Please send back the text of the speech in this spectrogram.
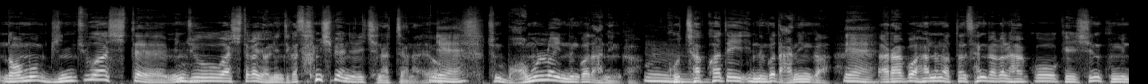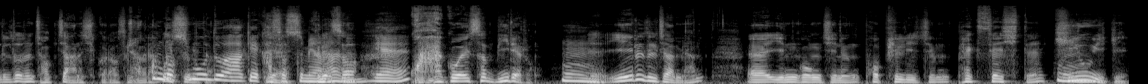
너무 민주화 시대, 민주화 시대가 열린 지가 30여 년이 지났잖아요. 예. 좀 머물러 있는 것 아닌가, 음. 고착화돼 있는 것 아닌가. 예. 라고 하는 어떤 생각을 하고 계신 국민들도 저는 적지 않으실 거라고 생각을 조금 하고 더 있습니다. 스무드하게 갔었으면. 그래서 하는. 예. 과거에서 미래로 음. 예, 예를 들자면 에, 인공지능, 포퓰리즘, 백세 시대, 기후 위기.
